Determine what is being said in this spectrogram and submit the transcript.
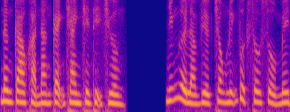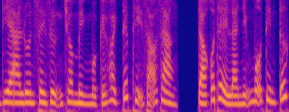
nâng cao khả năng cạnh tranh trên thị trường. Những người làm việc trong lĩnh vực social media luôn xây dựng cho mình một kế hoạch tiếp thị rõ ràng. Đó có thể là những mẫu tin tức,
